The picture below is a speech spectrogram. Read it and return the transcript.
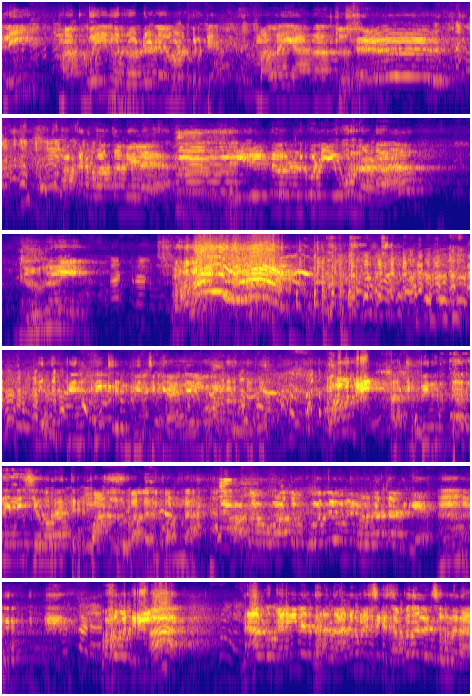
లే మాకు భయం రోడ్లో నిలబడుకుంటే. మళ్ళా యాదాలు చూస్తారు. పక్కన రెండు రెండు కొన్ని ఎవరు రాడా ఎవరు? ఎందుకు పిరికిట్లేదు పిచ్చి గాలేమో మహమ్మద్రి అట్లా పెరుగుతారు నేను శివరాత్రి పాటలు వాళ్ళనుకోండా పాత పాత పోతే ఉంది మన కట్టానికి ఉమ్. మహమ్మద్రి ఆ, నాకు కలిగిన ధన దానం చేసిన సంపద లెక్క ఉన్నదా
